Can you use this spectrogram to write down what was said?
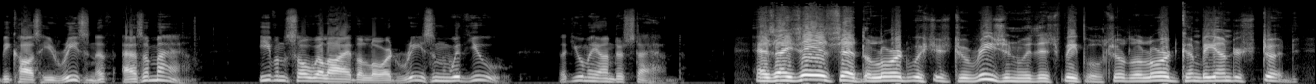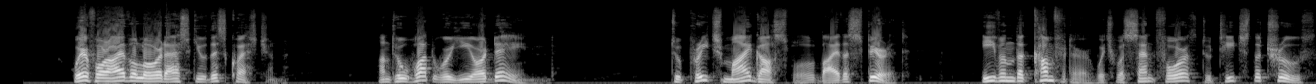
because he reasoneth as a man. Even so will I, the Lord, reason with you, that you may understand. As Isaiah said, the Lord wishes to reason with his people, so the Lord can be understood. Wherefore I, the Lord, ask you this question Unto what were ye ordained? To preach my gospel by the Spirit, even the Comforter which was sent forth to teach the truth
